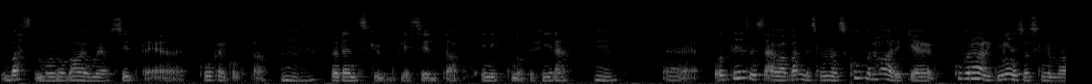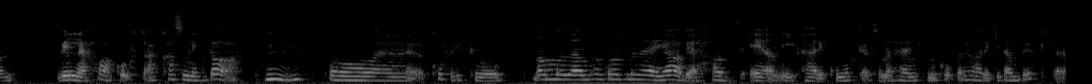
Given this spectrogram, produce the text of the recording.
bestemor hun var jo med og sydde kokerkofta Mm. når den skulle bli sydd i 1984. Mm. Eh, og det syns jeg var veldig spennende. Hvorfor har ikke, hvorfor har ikke mine søskenbarn ville ha kofta? Hva som ligger bak? Mm. Og eh, hvorfor ikke hun, mamma og dem har gått med det? Ja, vi har hatt en her i Kokel som har hengt, men hvorfor har ikke de brukt det?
